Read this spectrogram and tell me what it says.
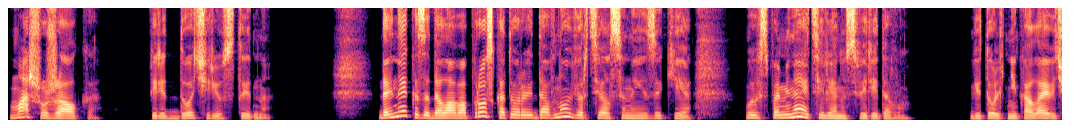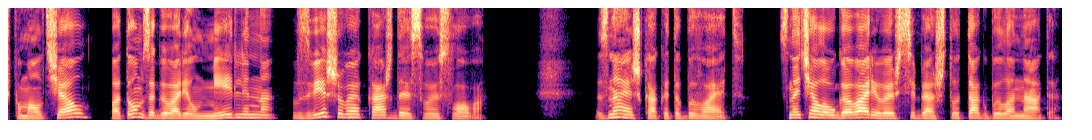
Машу жалко. Перед дочерью стыдно. Дайнека задала вопрос, который давно вертелся на языке. «Вы вспоминаете Лену Свиридову?» Витольд Николаевич помолчал, потом заговорил медленно, взвешивая каждое свое слово. «Знаешь, как это бывает. Сначала уговариваешь себя, что так было надо.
